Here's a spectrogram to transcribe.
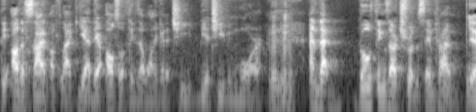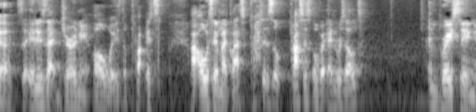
the other side of like yeah there are also things i want to get achieved be achieving more mm-hmm. and that both things are true at the same time Yeah. so it is that journey always the pro- it's i always say in my class process o- process over end result embracing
